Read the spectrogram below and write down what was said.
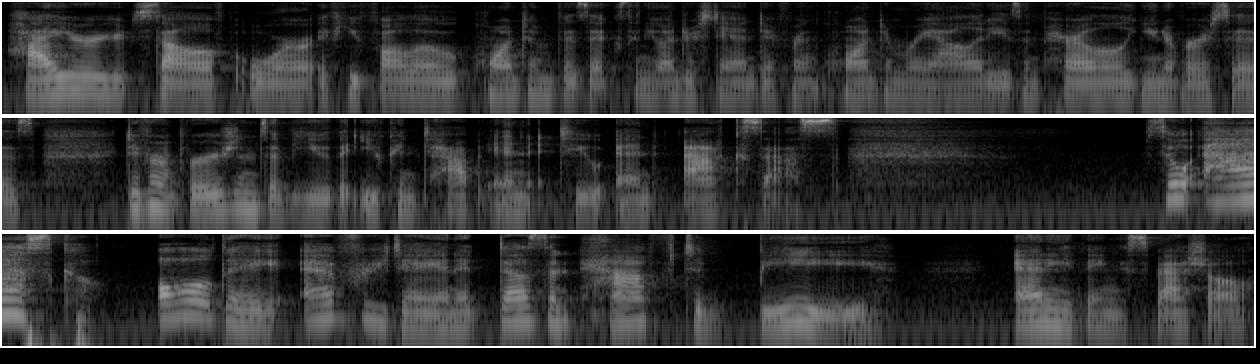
higher self or if you follow quantum physics and you understand different quantum realities and parallel universes, different versions of you that you can tap into and access. So ask all day, every day, and it doesn't have to be anything special.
